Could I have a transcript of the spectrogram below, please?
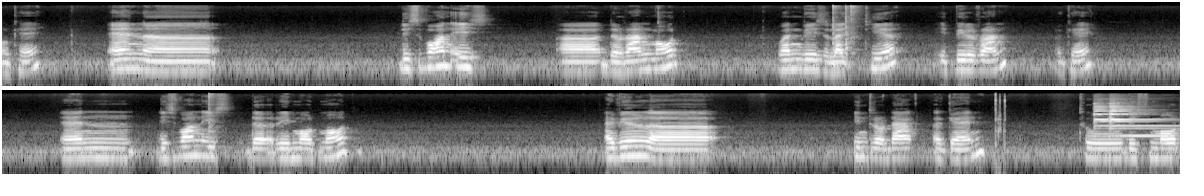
okay and uh, this one is uh, the run mode. When we select here. It will run. Okay. And this one is the remote mode. I will uh, introduce again to this mode.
